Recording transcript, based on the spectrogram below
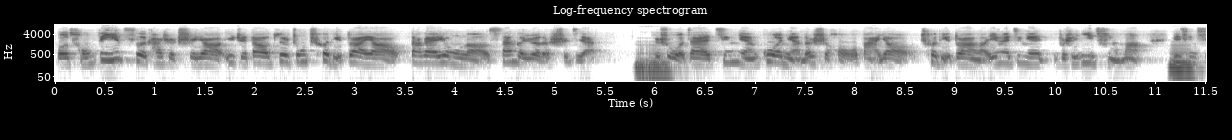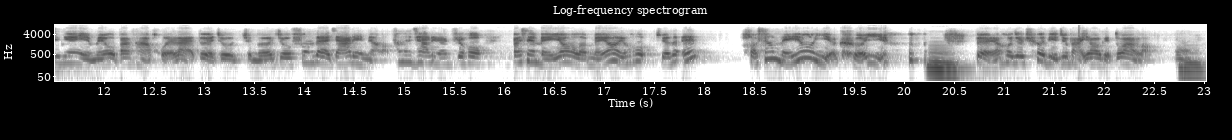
我从第一次开始吃药，一直到最终彻底断药，大概用了三个月的时间。就是我在今年过年的时候，我把药彻底断了，因为今年不是疫情嘛，疫情期间也没有办法回来，对，就整个就封在家里面了。封在家里面之后，发现没药了，没药以后觉得，哎，好像没药也可以。嗯，对，然后就彻底就把药给断了。嗯，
